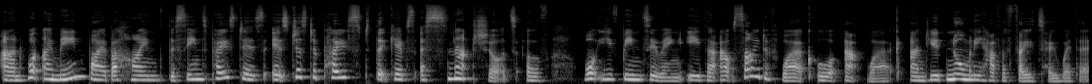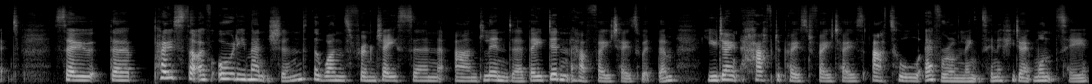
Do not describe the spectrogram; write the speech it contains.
And what I mean by a behind the scenes post is it's just a post that gives a snapshot of what you've been doing either outside of work or at work, and you'd normally have a photo with it. So the posts that I've already mentioned, the ones from Jason and Linda, they didn't have photos with them. You don't have to post photos at all ever on LinkedIn if you don't want to,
